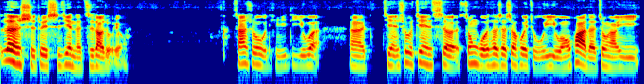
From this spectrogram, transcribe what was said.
认识对实践的指导作用。三十五题第一问，呃，简述建设中国特色社会主义文化的重要意义。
